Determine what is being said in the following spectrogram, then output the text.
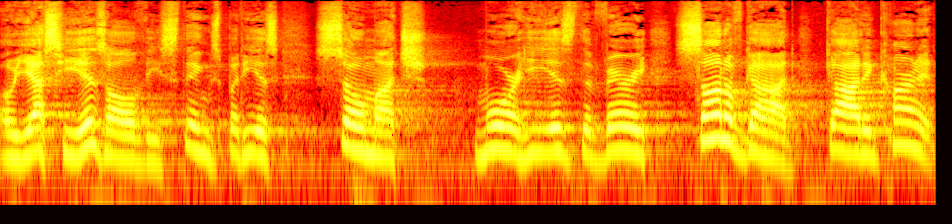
Oh, yes, he is all these things, but he is so much more. He is the very Son of God, God incarnate,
